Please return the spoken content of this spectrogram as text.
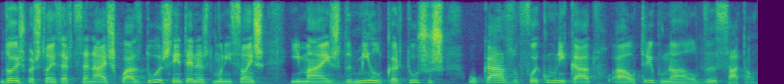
dois bastões artesanais, quase duas centenas de munições e mais de mil cartuchos. O caso foi comunicado ao Tribunal de Sátão.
